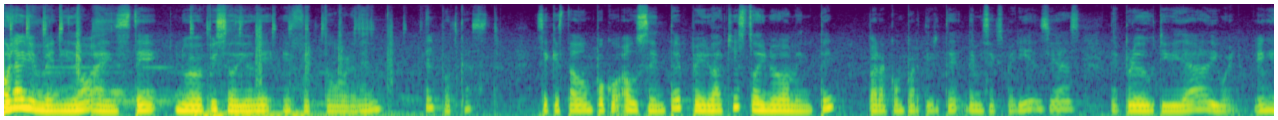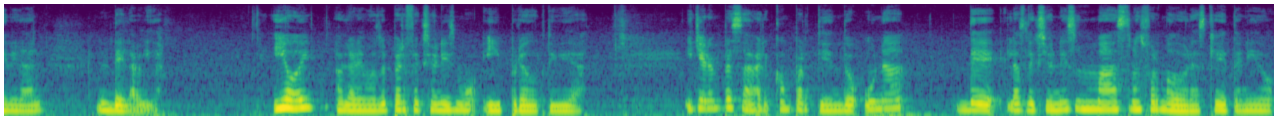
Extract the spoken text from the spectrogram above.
Hola bienvenido a este nuevo episodio de Efecto Orden, el podcast. Sé que he estado un poco ausente, pero aquí estoy nuevamente para compartirte de mis experiencias, de productividad y bueno, en general de la vida. Y hoy hablaremos de perfeccionismo y productividad. Y quiero empezar compartiendo una de las lecciones más transformadoras que he tenido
